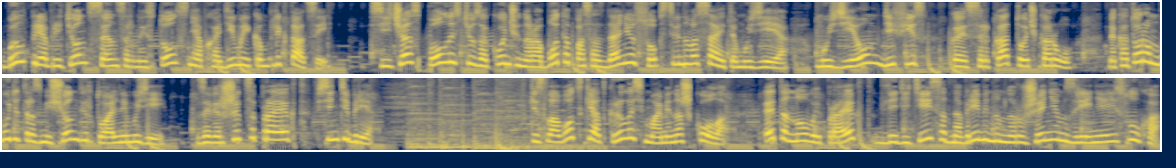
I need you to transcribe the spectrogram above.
был приобретен сенсорный стол с необходимой комплектацией. Сейчас полностью закончена работа по созданию собственного сайта музея museum-ksrk.ru, на котором будет размещен виртуальный музей. Завершится проект в сентябре. В Кисловодске открылась «Мамина школа», это новый проект для детей с одновременным нарушением зрения и слуха.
